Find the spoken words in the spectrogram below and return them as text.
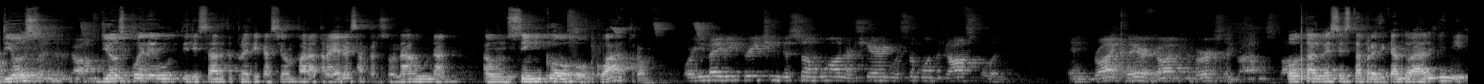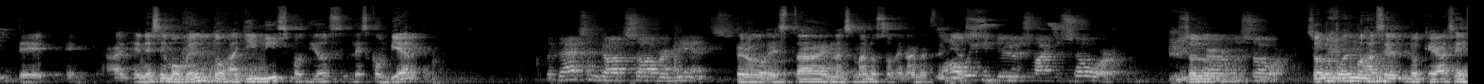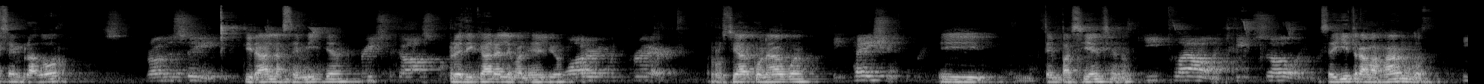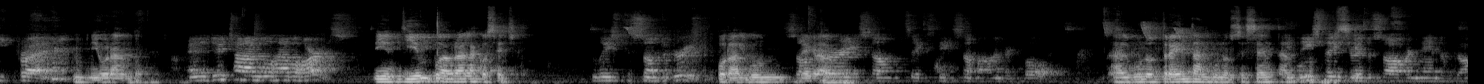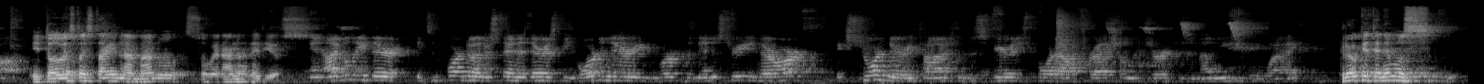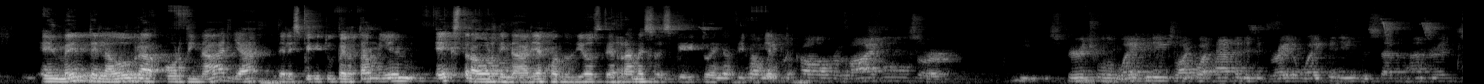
Dios. Dios puede utilizar tu predicación para traer a esa persona a, una, a un 5 o 4. Or you may be preaching to someone or sharing with someone the gospel, and, and right there, God converts them right on the spot. O tal vez está predicando a alguien y de, eh, en ese momento, allí mismo, Dios les convierte. But that's in God's sovereign hands. Pero está en las manos soberanas de All we can Dios. do is like the sower, the Solo, solo podemos hacer lo que hace el sembrador, tirar la semilla, predicar el Evangelio, rociar con agua. Y ten paciencia, ¿no? Seguir trabajando. Keep praying. y orando. And in due time, we'll have a harvest, Y en tiempo habrá la cosecha, por algún Some degrado. 30, some 60, some 100 fold. Algunos 30, algunos 60, And algunos these things are in 100. the sovereign hand of God. Y todo esto está en la mano soberana de Dios. And I believe there, it's important to understand that there is the ordinary work of the ministry, and there are extraordinary times when the Spirit is poured out afresh on the church in an unusual way. Creo que tenemos en mente la obra ordinaria del Espíritu, pero también extraordinaria cuando Dios derrama su Espíritu en avivamiento.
